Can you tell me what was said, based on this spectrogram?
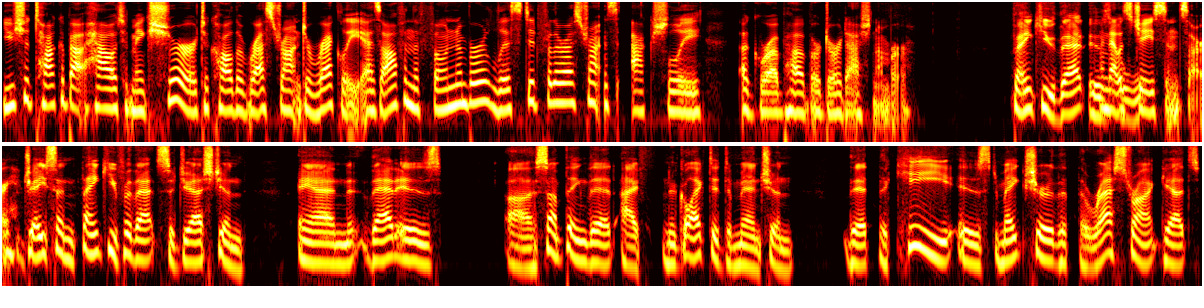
You should talk about how to make sure to call the restaurant directly, as often the phone number listed for the restaurant is actually a Grubhub or DoorDash number. Thank you. That is And that was Jason, sorry. Jason, thank you for that suggestion. And that is uh, something that I neglected to mention that the key is to make sure that the restaurant gets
